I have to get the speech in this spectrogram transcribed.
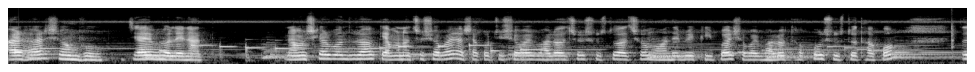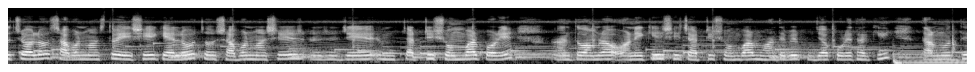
হর হর শম্ভু। জয় ভোলেনাথ। নমস্কার বন্ধুরা, কেমন আছো সবাই? আশা করছি সবাই ভালো আছো, সুস্থ আছো। মহাদেবের কৃপায় সবাই ভালো থাকো, সুস্থ থাকো। তো চলো, শ্রাবণ মাস তো এসেই গেল। তো শ্রাবণ মাসের যে চারটি সোমবার পরে তো আমরা অনেকেই সেই চারটি সোমবার মহাদেবের পূজা করে থাকি। তার মধ্যে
